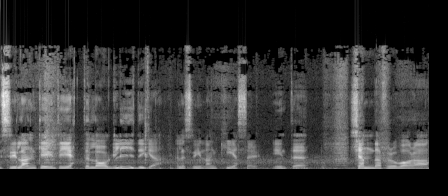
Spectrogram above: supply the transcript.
Sri Lanka är ju inte jättelaglydiga. Eller Sri Lankeser är inte kända för att vara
